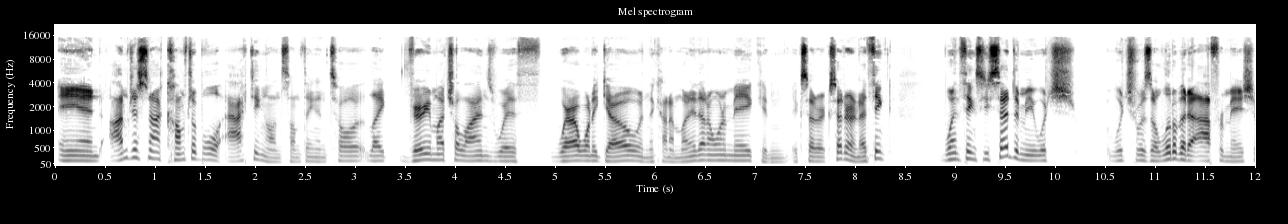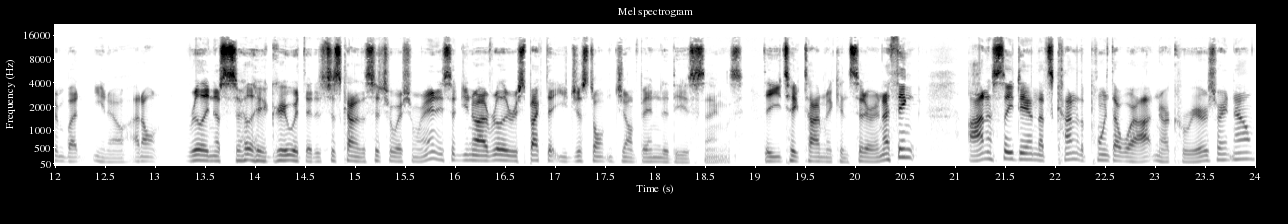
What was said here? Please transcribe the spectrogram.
And I'm just not comfortable acting on something until it like very much aligns with where I want to go and the kind of money that I want to make and et cetera, et cetera. And I think one of the things he said to me, which which was a little bit of affirmation, but you know, I don't really necessarily agree with it. It's just kind of the situation we're in. He said, you know, I really respect that you just don't jump into these things, that you take time to consider. And I think honestly, Dan, that's kind of the point that we're at in our careers right now.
